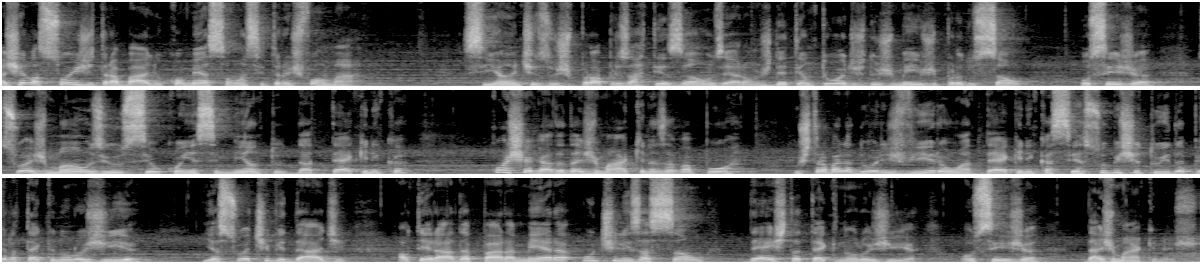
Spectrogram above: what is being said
as relações de trabalho começam a se transformar. Se antes os próprios artesãos eram os detentores dos meios de produção, ou seja, suas mãos e o seu conhecimento da técnica, com a chegada das máquinas a vapor, os trabalhadores viram a técnica ser substituída pela tecnologia e a sua atividade alterada para a mera utilização desta tecnologia, ou seja, das máquinas.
